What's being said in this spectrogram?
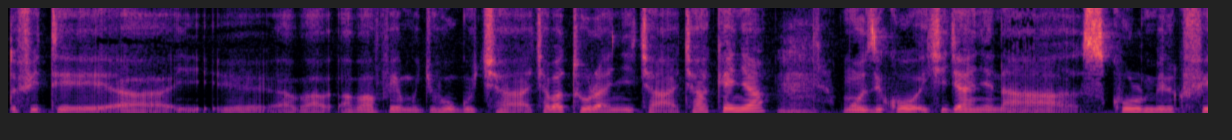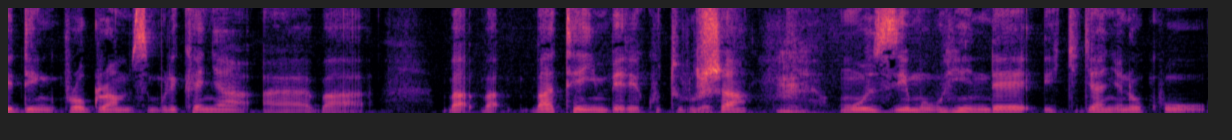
dufite ah, eh, aba- abavuye mu gihugu cya- cy'abaturanyi cya kenya. Muzi ko ikijyanye na school milk feeding programs muri kenya ba- bateye imbere kuturusha. Muzi mu buhinde ikijyanye no ku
